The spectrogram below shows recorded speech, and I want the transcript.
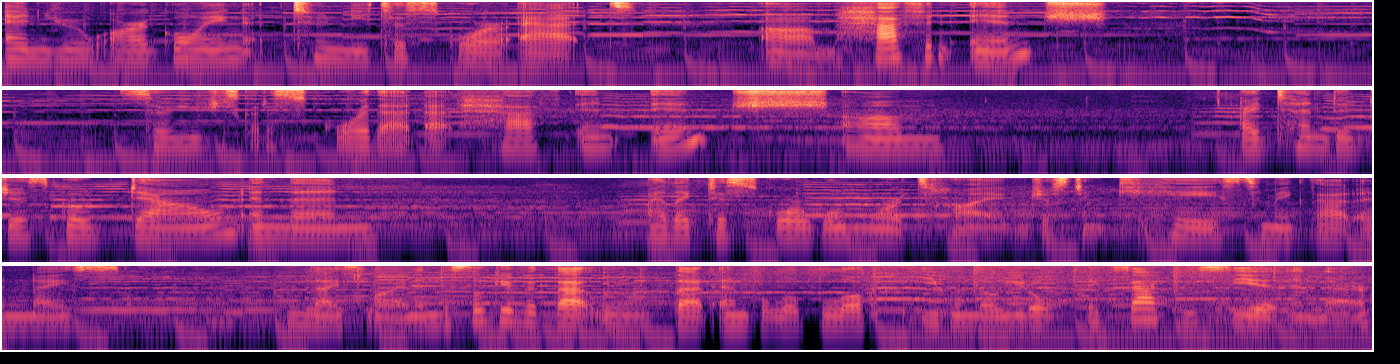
and you are going to need to score at um, half an inch. So you just got to score that at half an inch. Um, I tend to just go down and then I like to score one more time just in case to make that a nice nice line. And this will give it that that envelope look even though you don't exactly see it in there.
